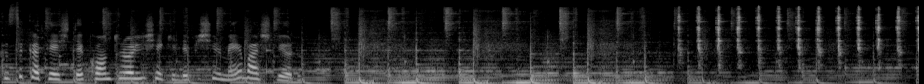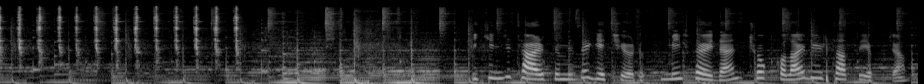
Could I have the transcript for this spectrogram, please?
Kısık ateşte kontrollü şekilde pişirmeye başlıyorum. İkinci tarifimize geçiyoruz. Milföy'den çok kolay bir tatlı yapacağım.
